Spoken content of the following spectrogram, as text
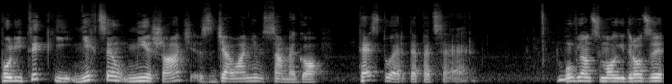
polityki nie chcę mieszać z działaniem samego testu RT-PCR. Mówiąc, moi drodzy,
